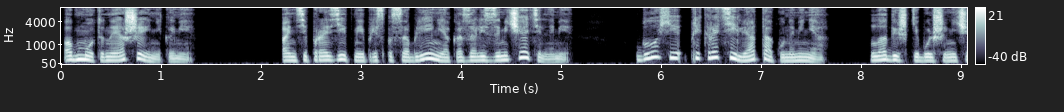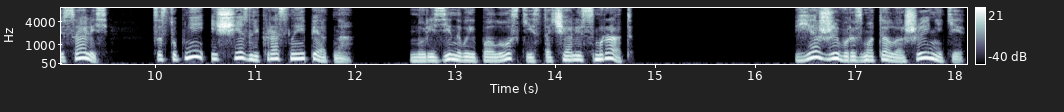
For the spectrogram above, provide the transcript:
обмотанные ошейниками. Антипаразитные приспособления оказались замечательными. Блохи прекратили атаку на меня. Лодыжки больше не чесались, со ступней исчезли красные пятна. Но резиновые полоски источали смрад. Я живо размотала ошейники,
